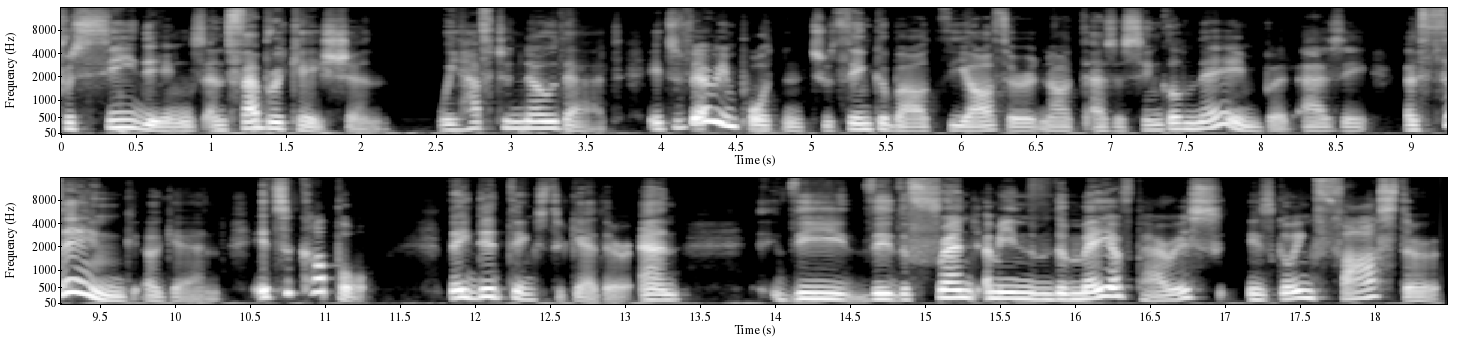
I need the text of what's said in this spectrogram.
proceedings and fabrication. We have to know that. It's very important to think about the author not as a single name, but as a, a thing again. It's a couple. They did things together. And the the the French I mean the mayor of Paris is going faster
